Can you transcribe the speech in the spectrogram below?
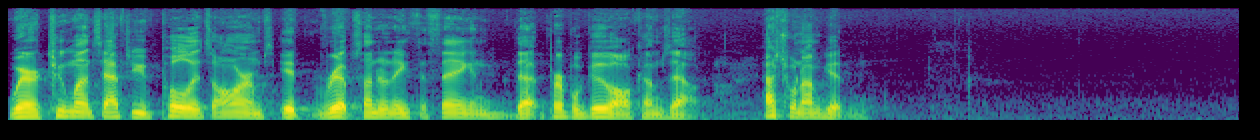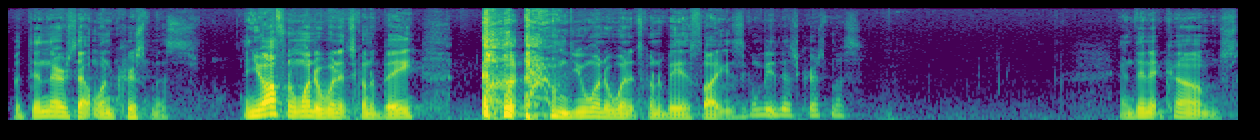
where two months after you pull its arms, it rips underneath the thing and that purple goo all comes out. That's what I'm getting. But then there's that one Christmas and you often wonder when it's going to be. you wonder when it's going to be. It's like, is it going to be this Christmas? And then it comes.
